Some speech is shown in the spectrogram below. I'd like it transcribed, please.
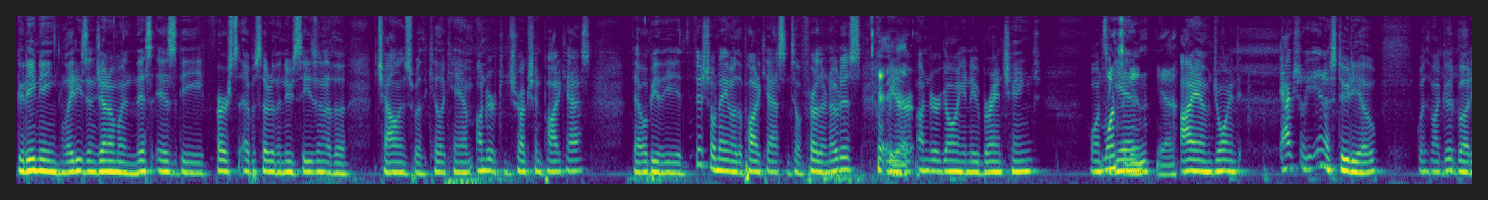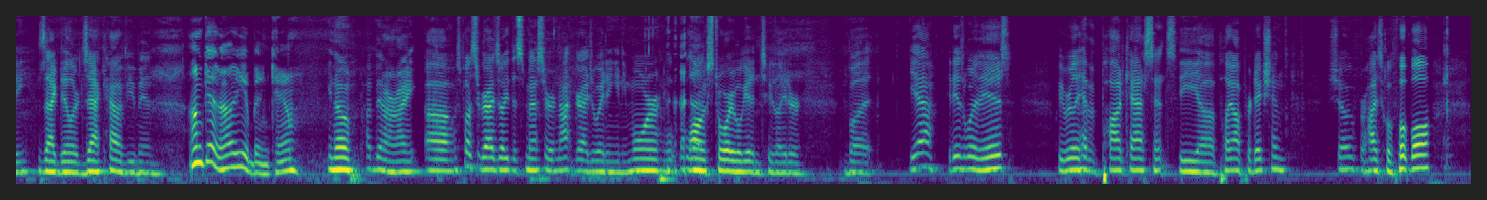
Good evening, ladies and gentlemen. This is the first episode of the new season of the Challenge with Killa Cam Under Construction podcast. That will be the official name of the podcast until further notice. We are undergoing a new brand change. Once, Once again, again, yeah. I am joined actually in a studio with my good buddy, Zach Dillard. Zach, how have you been? I'm good. How have you been, Cam? You know, I've been all right. Uh, I was supposed to graduate this semester, not graduating anymore. L- Long story we'll get into later. But yeah, it is what it is. We really haven't podcast since the uh, playoff prediction show for high school football.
